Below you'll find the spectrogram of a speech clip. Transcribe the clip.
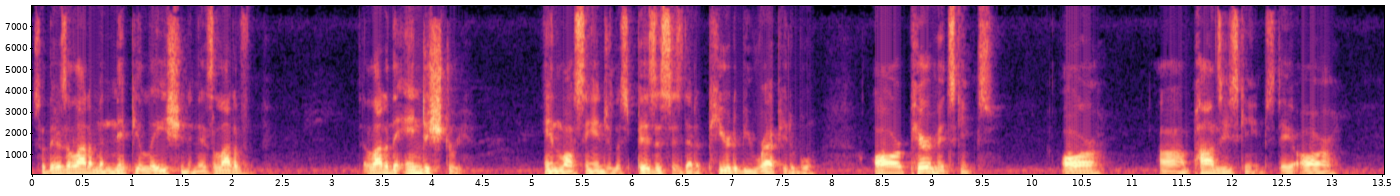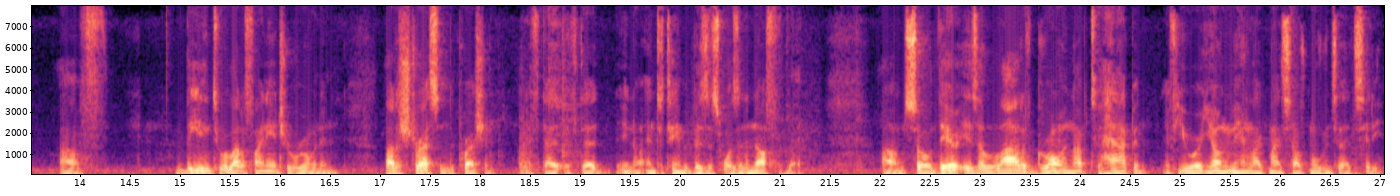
So there's a lot of manipulation, and there's a lot of, a lot of the industry in Los Angeles, businesses that appear to be reputable, are pyramid schemes. are um, Ponzi schemes. They are uh, f- leading to a lot of financial ruin and a lot of stress and depression. If that if that you know entertainment business wasn't enough of that. Um, so there is a lot of growing up to happen if you are a young man like myself moving to that city.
